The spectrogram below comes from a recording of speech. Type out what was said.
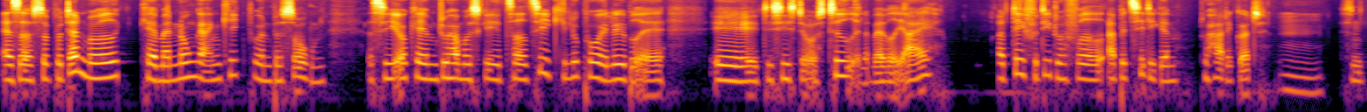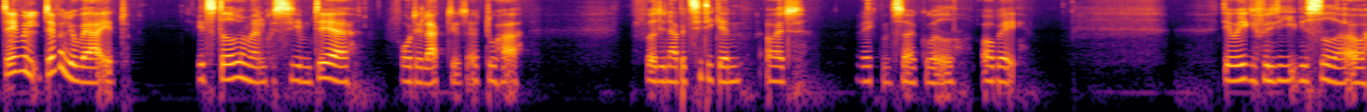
Altså, så på den måde kan man nogle gange kigge på en person og sige, okay, men du har måske taget 10 kilo på i løbet af øh, det sidste års tid, eller hvad ved jeg. Og det er fordi, du har fået appetit igen. Du har det godt. Mm. Så det, vil, det vil jo være et, et sted, hvor man kunne sige, at det er fordelagtigt, at du har fået din appetit igen, og at vægten så er gået opad. Det er jo ikke fordi, vi sidder og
